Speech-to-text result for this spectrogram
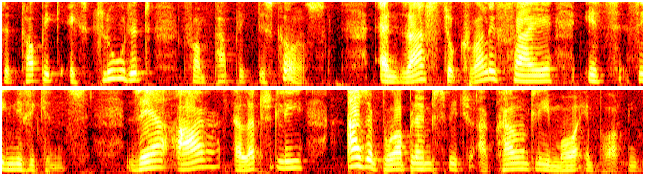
the topic excluded from public discourse, and thus to qualify its significance. There are allegedly other problems which are currently more important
